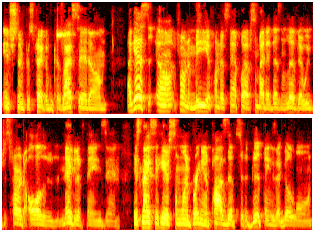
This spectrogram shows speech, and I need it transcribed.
interesting perspective because, like I said, um, I guess uh, from the media, from the standpoint of somebody that doesn't live there, we've just heard all of the negative things, and it's nice to hear someone bringing positive to the good things that go on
